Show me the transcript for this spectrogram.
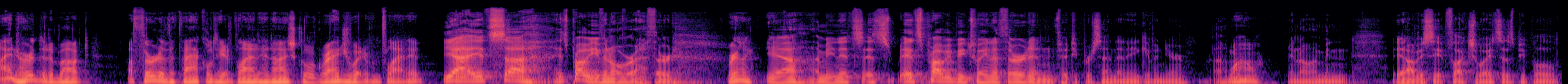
I'd heard that about a third of the faculty at Flathead High School graduated from Flathead. Yeah, it's uh, it's probably even over a third. Really? Yeah, I mean it's it's it's probably between a third and 50 percent in any given year. Um, Wow. You know, I mean, it obviously it fluctuates as people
